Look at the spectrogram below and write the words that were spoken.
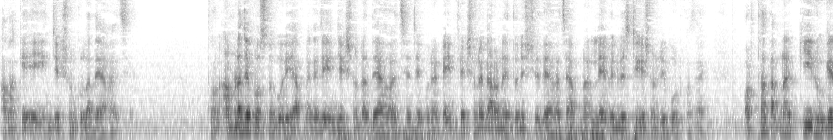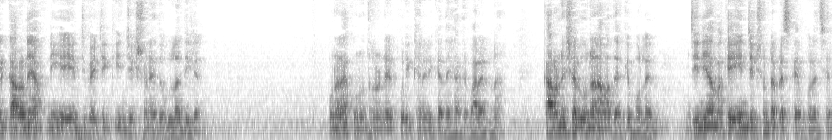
আমাকে এই ইনজেকশনগুলো দেওয়া হয়েছে। তখন আমরা যে প্রশ্ন করি, আপনাকে যে ইনজেকশনটা দেওয়া হয়েছে, যে কোনো একটা ইনফেকশনের কারণেই তো নিশ্চয়ই দেওয়া হয়েছে, আপনার ল্যাব ইনভেস্টিগেশন রিপোর্ট কোথায়? অর্থাৎ আপনার কি রোগের কারণে আপনি এই অ্যান্টিবায়োটিক ইনজেকশন এতগুলা দিলেন? ওনারা কোনো ধরনের পরীক্ষা নিরীক্ষা দেখাতে পারেন না। কারণ হিসাবে ওনারা আমাদেরকে বলেন, যিনি আমাকে ইনজেকশনটা প্রেসক্রাইব করেছেন,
